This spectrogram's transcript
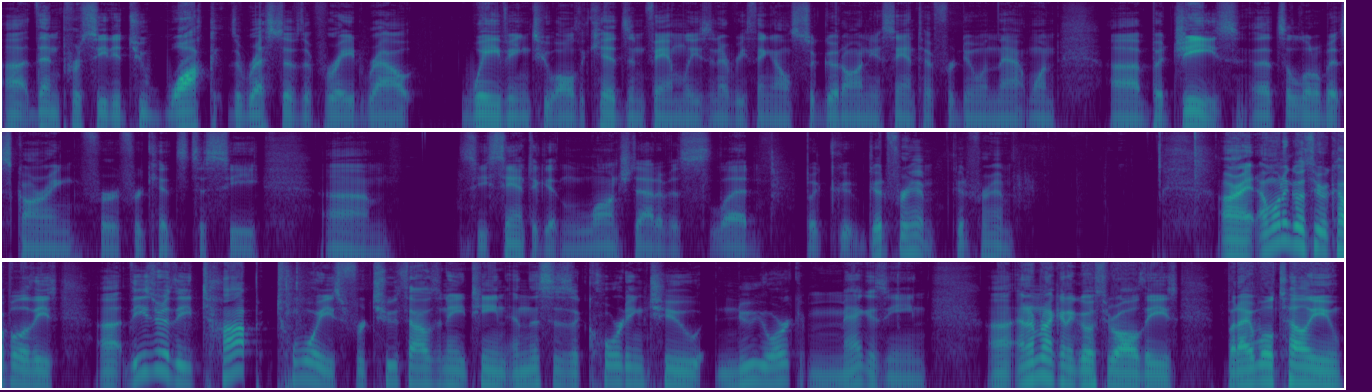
uh, then proceeded to walk the rest of the parade route. Waving to all the kids and families and everything else. So good on you, Santa, for doing that one. Uh, but geez, that's a little bit scarring for, for kids to see um, see Santa getting launched out of his sled. but good, good for him. Good for him. All right, I want to go through a couple of these. Uh, these are the top toys for 2018, and this is according to New York Magazine. Uh, and I'm not going to go through all these, but I will tell you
